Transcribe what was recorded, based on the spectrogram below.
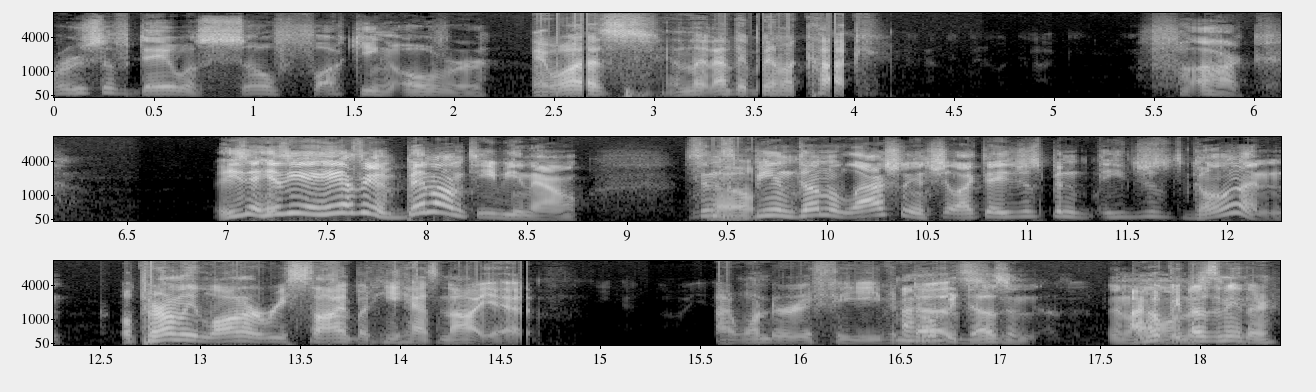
Rusev Day was so fucking over. It was, and now they made him a cuck. Fuck. He's, he's he hasn't even been on TV now since No. being done with Lashley and shit like that. He's just been he's just gone. Well, apparently Lana re-signed, but he has not yet. I wonder if he even I does. hope he doesn't. I hope he doesn't either.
